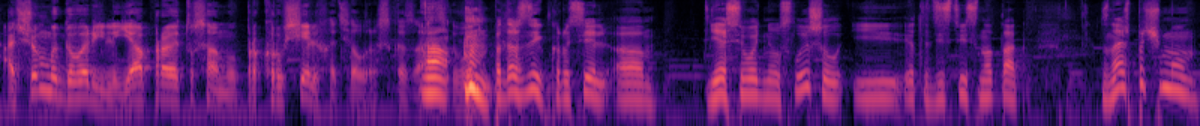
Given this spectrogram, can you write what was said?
О чем мы говорили? Я про эту самую, про карусель хотел рассказать. А, вот подожди, карусель. а, я сегодня услышал, и это действительно так. Знаешь, почему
